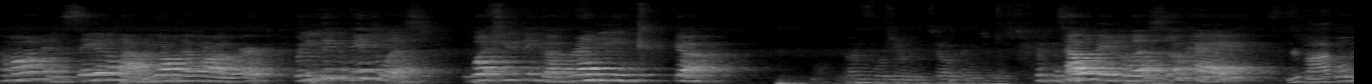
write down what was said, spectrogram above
Come on and say it aloud. You all know how I work. When you think evangelist, what do you think of? Ready, go. Unfortunately, televangelist. Televangelist, okay. Revival,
